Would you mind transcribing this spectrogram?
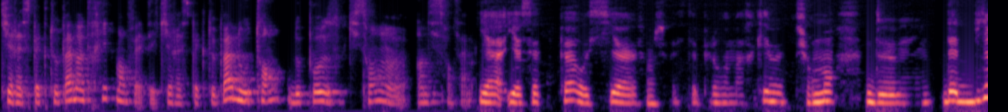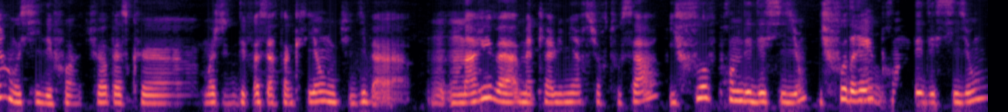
qui respecte pas notre rythme en fait et qui respecte pas nos temps de pause qui sont euh, indispensables. Il y a, y a, cette peur aussi, euh, enfin je sais pas si tu as pu le remarquer, sûrement de d'être bien aussi des fois, tu vois, parce que moi j'ai des fois certains clients où tu dis bah on, arrive à mettre la lumière sur tout ça. Il faut prendre des décisions. Il faudrait mm. prendre des décisions.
